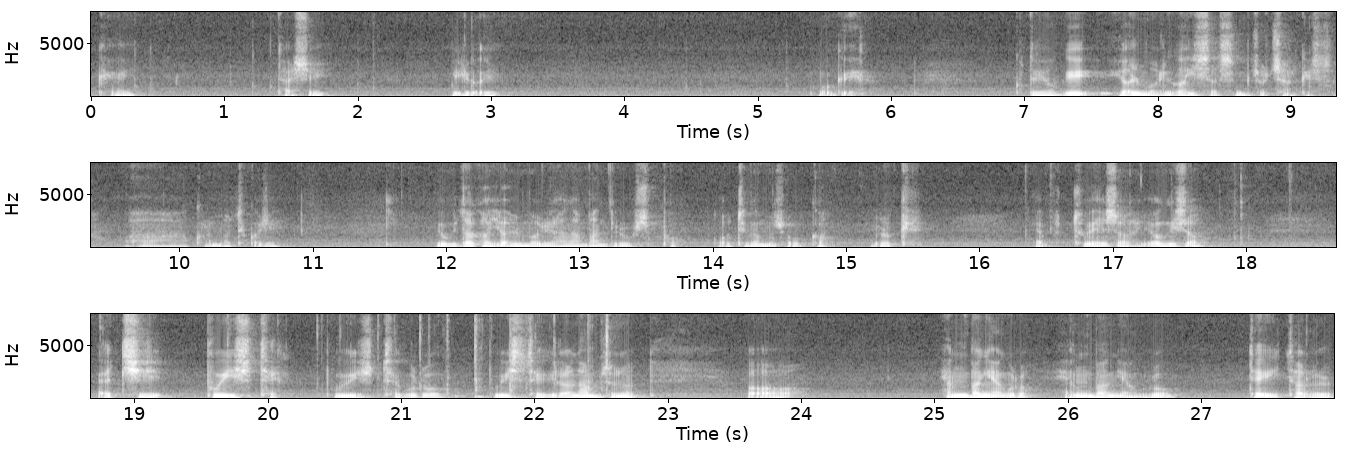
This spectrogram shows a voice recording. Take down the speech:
오케이. 다시 일요일. 목요일. 근데 여기 열머리가 있었으면 좋지 않겠어 아 그럼 어떡하지 여기다가 열머리를 하나 만들고 싶어 어떻게 하면 좋을까 이렇게 F2에서 여기서 H V스택 V스택으로 V스택이라는 함수는 어 행방향으로 행방향으로 데이터를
